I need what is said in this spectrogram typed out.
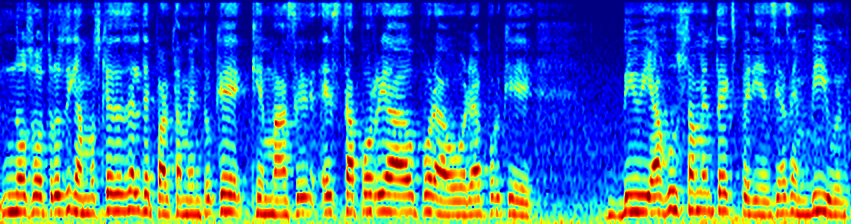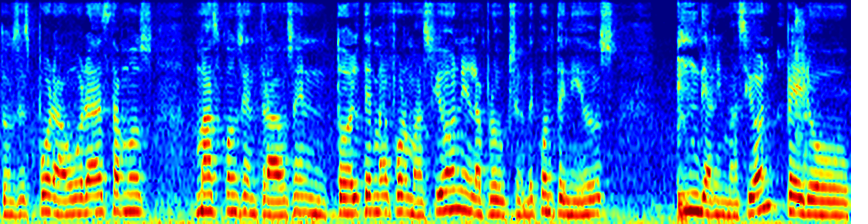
Nosotros digamos que ese es el departamento que, que más e, está porreado por ahora porque vivía justamente experiencias en vivo. Entonces por ahora estamos más concentrados en todo el tema de formación y en la producción de contenidos de animación, pero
